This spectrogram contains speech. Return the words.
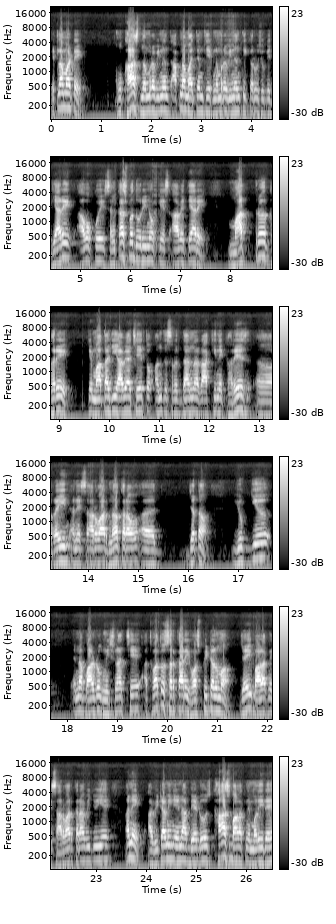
એટલા માટે હું ખાસ નમ્ર વિનંતી આપના માધ્યમથી એક નમ્ર વિનંતી કરું છું કે જ્યારે આવો કોઈ શંકાસ્પદ ઓરીનો કેસ આવે ત્યારે માત્ર ઘરે કે માતાજી આવ્યા છે તો અંધશ્રદ્ધાના રાખીને ઘરે અ, રહી અને સારવાર ન કરાવ જતાં યોગ્ય એના બાળરોગ નિષ્ણાત છે અથવા તો સરકારી હોસ્પિટલમાં જઈ બાળકની સારવાર કરાવવી જોઈએ અને આ વિટામિન એના બે ડોઝ ખાસ બાળકને મળી રહે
